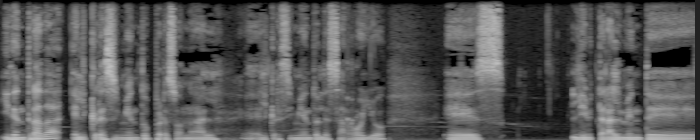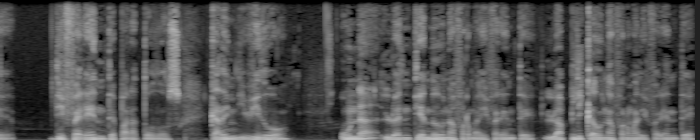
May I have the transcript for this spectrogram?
Y de entrada, el crecimiento personal, el crecimiento, el desarrollo, es literalmente diferente para todos. Cada individuo, una, lo entiende de una forma diferente, lo aplica de una forma diferente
